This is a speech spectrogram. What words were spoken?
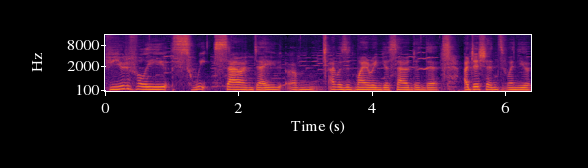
beautifully sweet sound. I um, I was admiring your sound in the auditions when you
